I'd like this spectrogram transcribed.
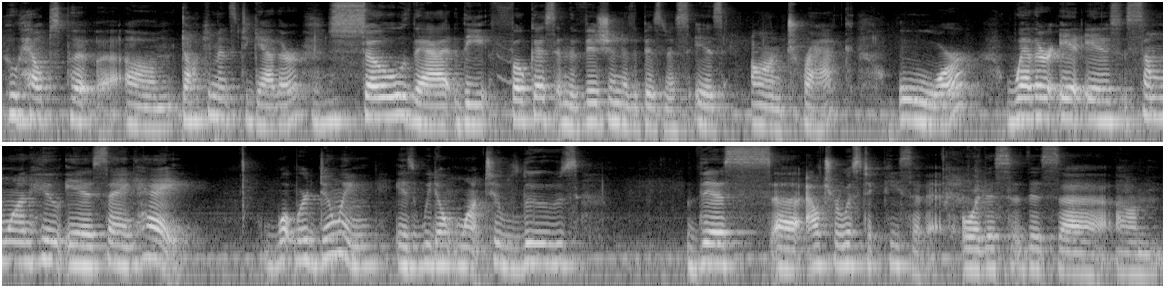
who helps put uh, um, documents together mm-hmm. so that the focus and the vision of the business is on track, or whether it is someone who is saying, hey, what we're doing is we don't want to lose this uh, altruistic piece of it or this this uh, um,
